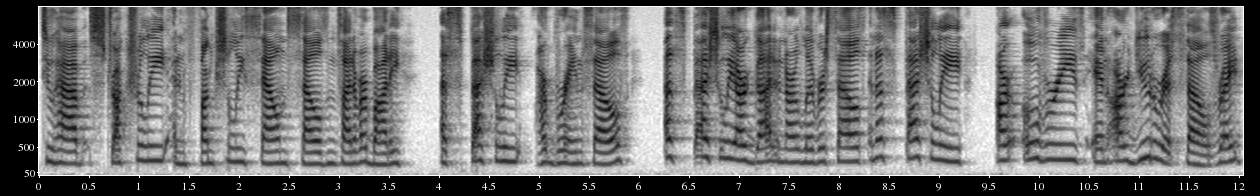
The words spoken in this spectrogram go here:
to have structurally and functionally sound cells inside of our body, especially our brain cells, especially our gut and our liver cells, and especially our ovaries and our uterus cells, right?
